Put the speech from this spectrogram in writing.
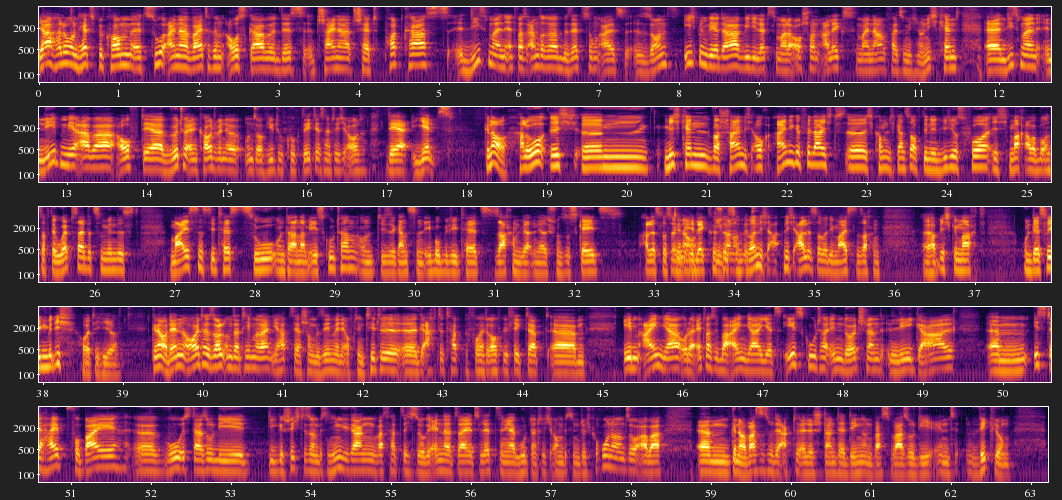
Ja, hallo und herzlich willkommen äh, zu einer weiteren Ausgabe des China Chat Podcasts. Diesmal in etwas anderer Besetzung als sonst. Ich bin wieder da, wie die letzten Male auch schon. Alex, mein Name, falls ihr mich noch nicht kennt. Äh, diesmal neben mir aber auf der virtuellen Couch, wenn ihr uns auf YouTube guckt, seht ihr es natürlich auch, der Jens. Genau, hallo. Ich, ähm, mich kennen wahrscheinlich auch einige vielleicht. Äh, ich komme nicht ganz so oft in den Videos vor. Ich mache aber bei uns auf der Webseite zumindest meistens die Tests zu unter anderem E-Scootern und diese ganzen E-Mobilitätssachen. Wir hatten ja schon so Skates, alles was irgendwie genau, elektrisch ist. Oder nicht, nicht alles, aber die meisten Sachen äh, habe ich gemacht. Und deswegen bin ich heute hier. Genau, denn heute soll unser Thema sein, ihr habt es ja schon gesehen, wenn ihr auf den Titel äh, geachtet habt, bevor ihr draufgeklickt habt. Ähm, eben ein Jahr oder etwas über ein Jahr jetzt E-Scooter in Deutschland legal. Ähm, ist der Hype vorbei? Äh, wo ist da so die, die Geschichte so ein bisschen hingegangen? Was hat sich so geändert seit letztem Jahr? Gut, natürlich auch ein bisschen durch Corona und so, aber ähm, genau, was ist so der aktuelle Stand der Dinge und was war so die Entwicklung?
